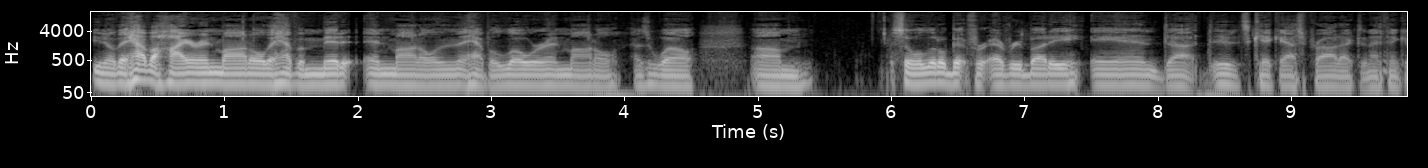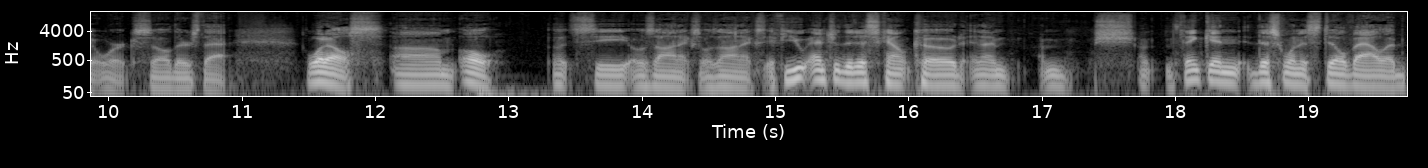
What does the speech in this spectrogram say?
you know, they have a higher end model, they have a mid end model, and they have a lower end model as well. Um, so a little bit for everybody, and uh, it's kick ass product, and I think it works. So there's that. What else? Um, oh, let's see, Ozonics, Ozonics. If you enter the discount code, and I'm I'm, I'm thinking this one is still valid,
